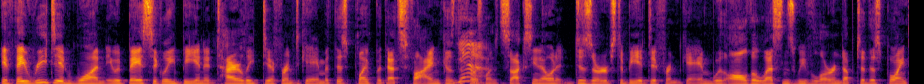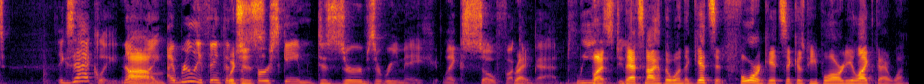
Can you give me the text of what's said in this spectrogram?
if they redid one, it would basically be an entirely different game at this point. But that's fine because the first one sucks, you know, and it deserves to be a different game with all the lessons we've learned up to this point. Exactly. No, Um, I, I really think that which the is- first game deserves a remake. Like so fucking Right. bad. Please But do that's not the one that gets it. Four gets it because people already like that one.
